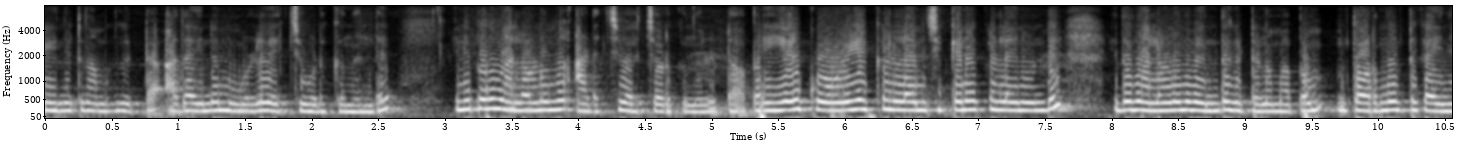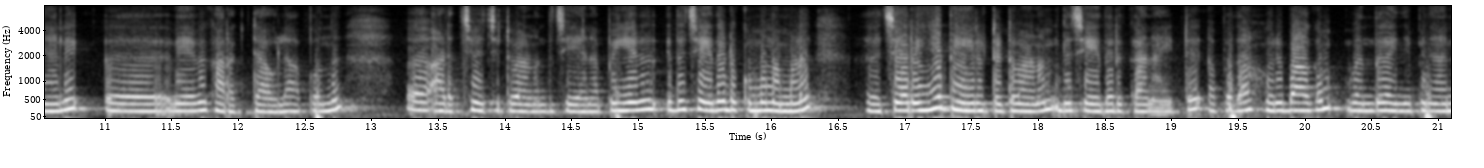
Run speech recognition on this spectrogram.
പിഴിഞ്ഞിട്ട് നമുക്ക് കിട്ടുക. അത് അതിന്റെ മുകളിൽ വെച്ച് കൊടുക്കുന്നുണ്ട്. ഇനിയിപ്പോൾ ഇത് നല്ലോണം ഒന്ന് അടച്ച് വെച്ച് കൊടുക്കുന്നുണ്ട് കേട്ടോ അപ്പോൾ ഈ ഒരു കോഴിയൊക്കെ ഉള്ളതിന് ചിക്കനൊക്കെ ഉള്ളതിനുകൊണ്ട് ഇത് നല്ലോണം ഒന്ന് വെന്ത് കിട്ടണം. അപ്പം തുറന്നിട്ട് കഴിഞ്ഞാൽ വേവ് കറക്റ്റ് ആവില്ല അപ്പോൾ ഒന്ന് അടച്ച് വെച്ചിട്ട് വേണം ഇത് ചെയ്യാൻ. അപ്പോൾ ഈ ഇത് ചെയ്തെടുക്കുമ്പോൾ നമ്മൾ ചെറിയ തീയിലിട്ടിട്ട് വേണം ഇത് ചെയ്തെടുക്കാനായിട്ട്. അപ്പോൾ ഇതാ ഒരു ഭാഗം വെന്ത് കഴിഞ്ഞപ്പോൾ ഞാൻ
